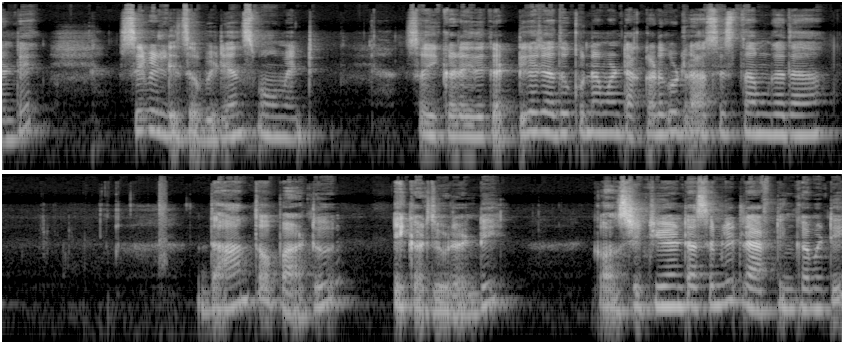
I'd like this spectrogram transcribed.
అంటే సివిల్ డిసొబీడియన్స్ మూమెంట్ సో ఇక్కడ ఇది గట్టిగా చదువుకున్నామంటే అక్కడ కూడా రాసిస్తాం కదా. దాంతోపాటు ఇక్కడ చూడండి కాన్స్టిట్యూయెంట్ అసెంబ్లీ డ్రాఫ్టింగ్ కమిటీ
